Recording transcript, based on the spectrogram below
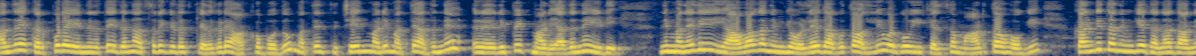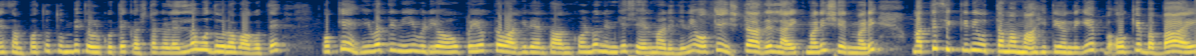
ಅಂದರೆ ಕರ್ಪೂರ ಏನಿರುತ್ತೆ, ಇದನ್ನು ಹಸಿರು ಗಿಡದ ಕೆಳಗಡೆ ಹಾಕೋಬೋದು, ಮತ್ತು ಚೇಂಜ್ ಮಾಡಿ, ಮತ್ತೆ ಅದನ್ನೇ ರಿಪೀಟ್ ಮಾಡಿ, ಅದನ್ನೇ ಇಡಿ. ನಿಮ್ಮ ಮನೇಲಿ ಯಾವಾಗ ನಿಮಗೆ ಒಳ್ಳೆಯದಾಗುತ್ತೋ ಅಲ್ಲಿವರೆಗೂ ಈ ಕೆಲಸ ಮಾಡ್ತಾ ಹೋಗಿ, ಖಂಡಿತ ನಿಮಗೆ ಧನ ಧಾನ್ಯ, ಸಂಪತ್ತು ತುಂಬಿ ತುಳುಕುತ್ತೆ, ಕಷ್ಟಗಳೆಲ್ಲವೂ ದೂರವಾಗುತ್ತೆ. ಓಕೆ, ಇವತ್ತಿನ ಈ ವಿಡಿಯೋ ಉಪಯುಕ್ತವಾಗಿದೆ ಅಂತ ಅಂದ್ಕೊಂಡು ನಿಮಗೆ ಶೇರ್ ಮಾಡಿದ್ದೀನಿ. ಓಕೆ, ಇಷ್ಟ ಆದರೆ ಲೈಕ್ ಮಾಡಿ ಶೇರ್ ಮಾಡಿ. ಮತ್ತೆ ಸಿಗ್ತೀನಿ ಉತ್ತಮ ಮಾಹಿತಿಯೊಂದಿಗೆ. ಓಕೆ ಬಾಯ್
